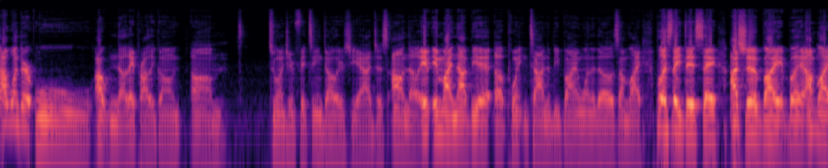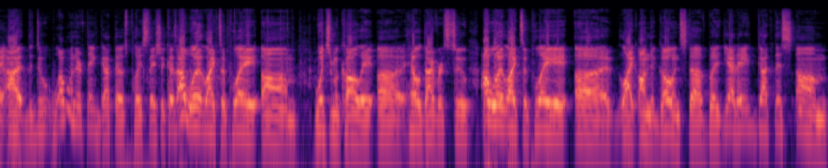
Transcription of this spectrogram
I wonder. Ooh, I, no, they probably going um $215 yeah i just i don't know. It, it might not be a, a, point in time to be buying one of those. I'm like plus they did say i should buy it but i'm like i do i wonder if they got those playstation because i would like to play um whatchamacallit uh helldivers 2 i would like to play it uh like on the go and stuff but yeah they got this um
